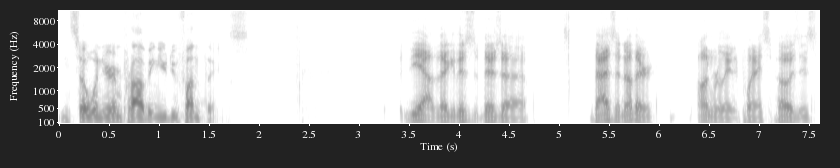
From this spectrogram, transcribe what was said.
and so when you're improving you do fun things Yeah, like there's there's a that's another unrelated point, I suppose. Is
